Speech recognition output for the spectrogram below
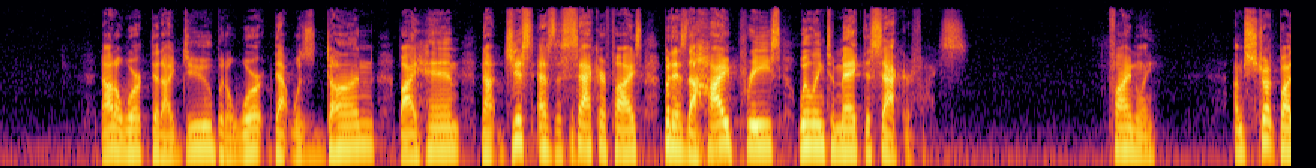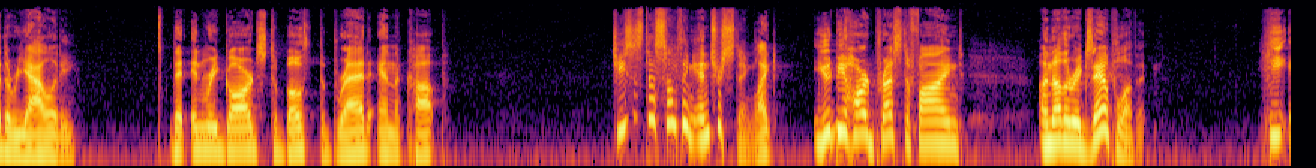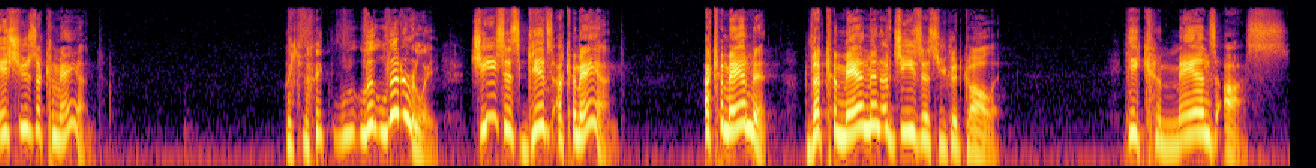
Not a work that I do, but a work that was done by him, not just as the sacrifice, but as the high priest willing to make the sacrifice. Finally, I'm struck by the reality that in regards to both the bread and the cup, Jesus does something interesting. Like, you'd be hard pressed to find another example of it. He issues a command. Like, like li- literally, Jesus gives a command, a commandment, the commandment of Jesus, you could call it. He commands us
